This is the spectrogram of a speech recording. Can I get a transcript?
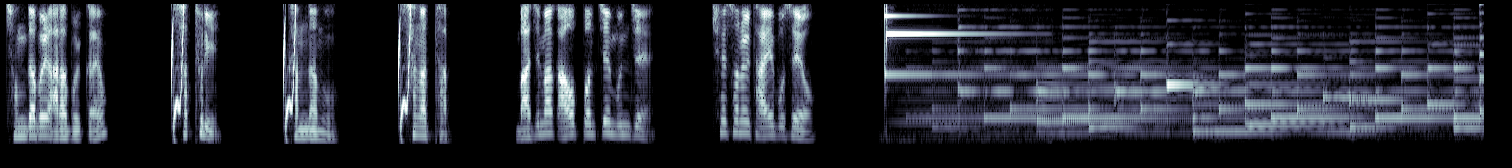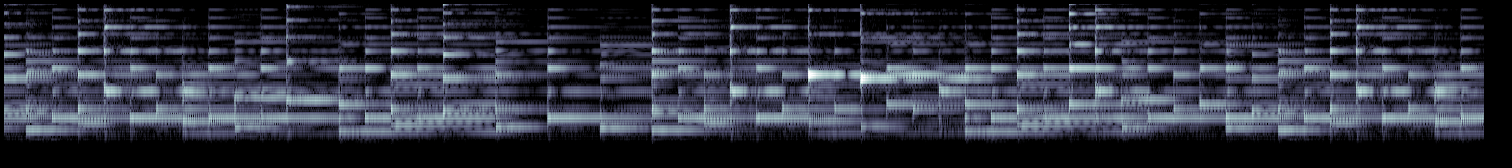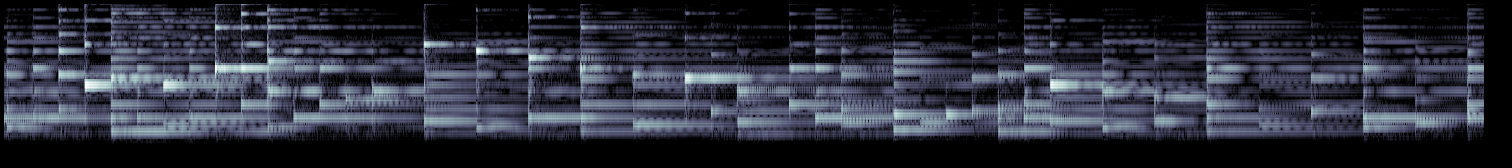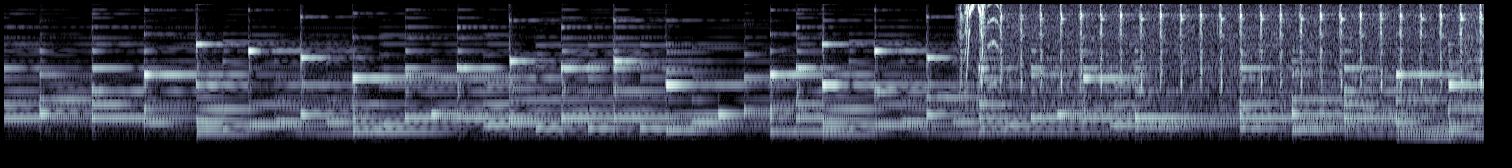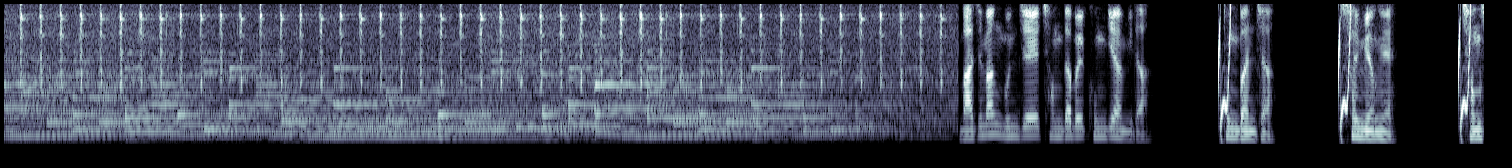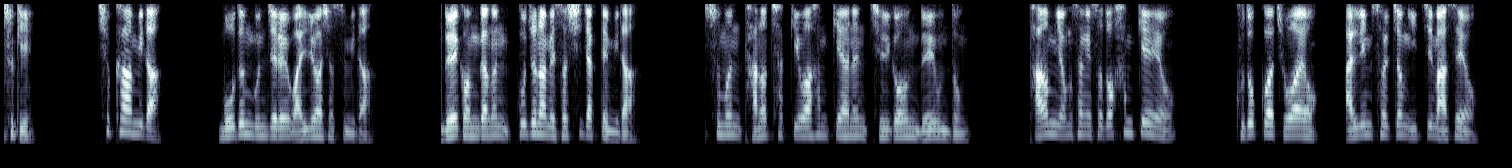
정답을 알아볼까요? 사투리, 감나무, 상아탑. 마지막 아홉 번째 문제. 최선을 다해보세요. 마지막 문제의 정답을 공개합니다. 동반자. 설명회. 정수기. 축하합니다. 모든 문제를 완료하셨습니다. 뇌 건강은 꾸준함에서 시작됩니다. 숨은 단어 찾기와 함께하는 즐거운 뇌 운동. 다음 영상에서도 함께해요. 구독과 좋아요, 알림 설정 잊지 마세요.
